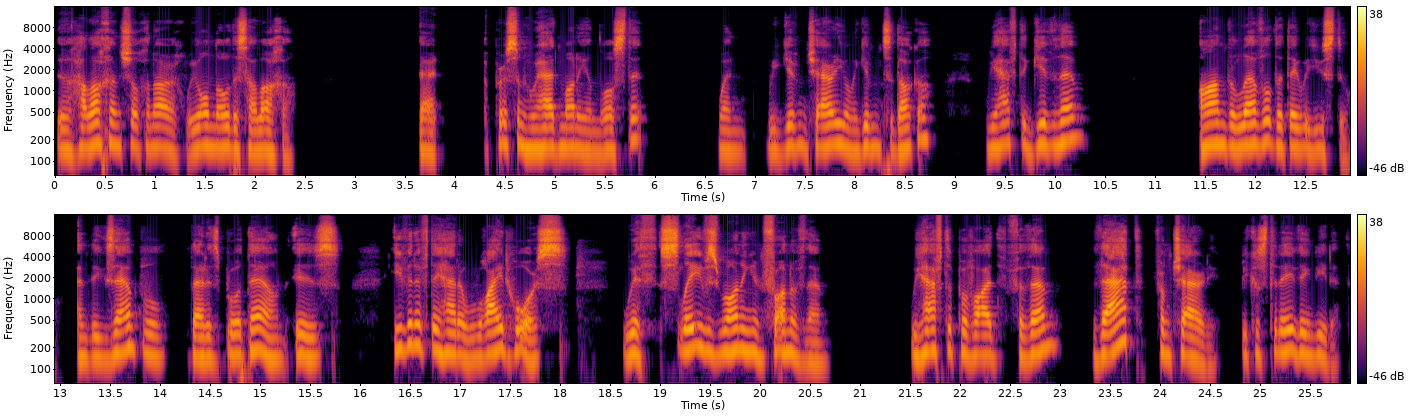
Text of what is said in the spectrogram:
The halacha and Shulchan Aruch, we all know this halacha, that a person who had money and lost it, when we give him charity, when we give him tzedakah, we have to give them on the level that they were used to. And the example that is brought down is even if they had a white horse with slaves running in front of them, we have to provide for them that from charity because today they need it.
